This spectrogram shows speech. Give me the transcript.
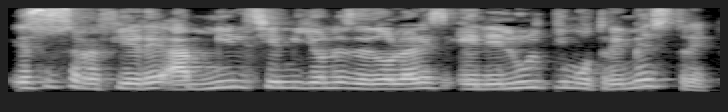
Eso se refiere a 1.100 millones de dólares en el último trimestre.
